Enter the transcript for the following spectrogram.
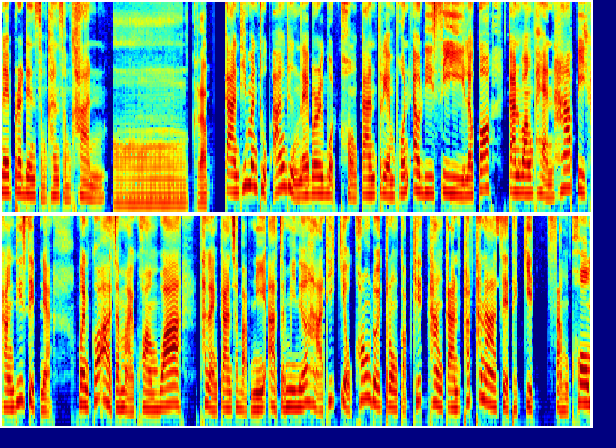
ในประเด็นสำคัญสำคัญอ๋อครับ การที่มันถูกอ้างถึงในบริบทของการเตรียมพ้น LDC แล้วก็การวางแผน 5 ปีครั้งที่ 10 เนี่ยมันก็อาจจะหมายความว่าแถลงการฉบับนี้อาจจะมีเนื้อหาที่เกี่ยวข้องโดยตรงกับทิศทางการพัฒนาเศรษฐกิจ สังคม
